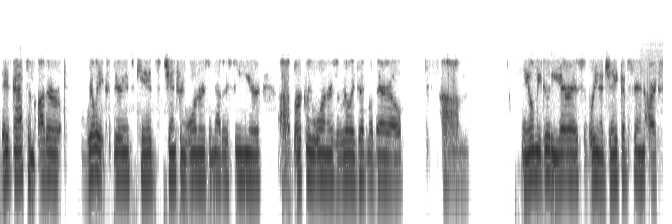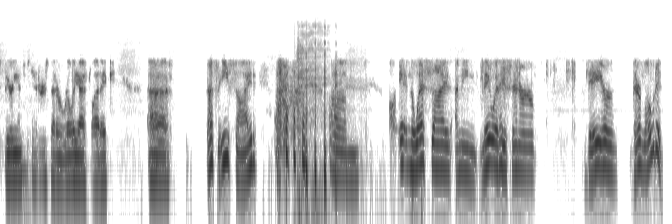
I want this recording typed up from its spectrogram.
They've got some other really experienced kids. Gentry Warner's another senior. Uh, Berkeley Warner's a really good libero. Um, Naomi Gutierrez, Sabrina Jacobson are experienced hitters that are really athletic. Uh, that's the east side. um, in the west side, I mean, Maywood Hay Center, they are they're loaded.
